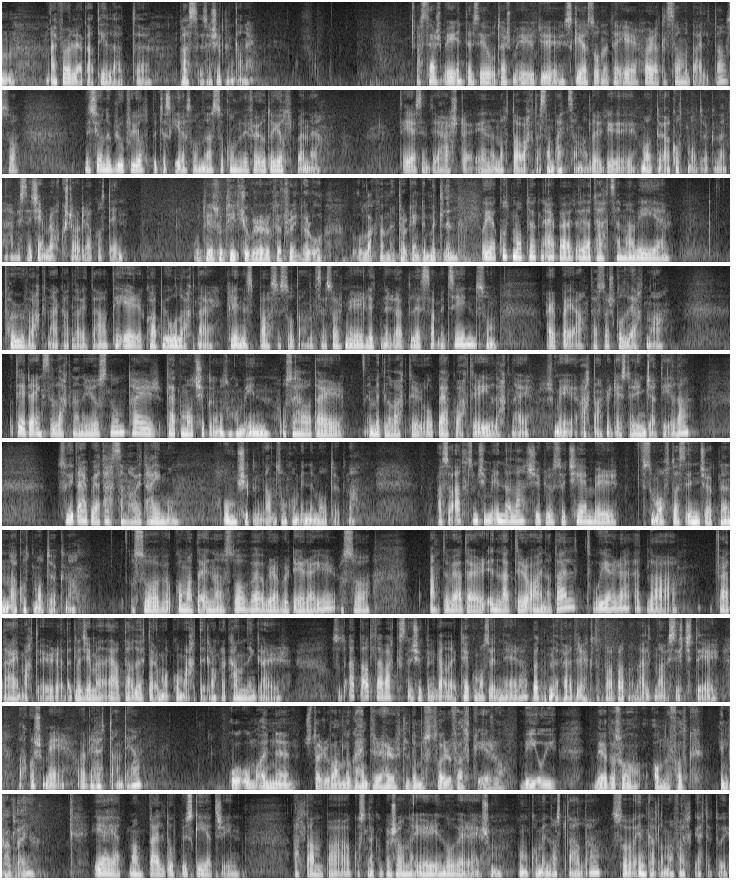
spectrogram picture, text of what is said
en forlegger til at uh, passe seg kyklingene alltså det som är intensivt och det som är ju ska så det är höra till samma del då så hvis jag nu bruk för hjälp ut ska så så kunde vi få ut och hjälpa henne. Det är sen det härste en natt av vakta sånt ensam eller mot att gott mot öknen det här visst det kommer också större gott in. Och det är så tid tjugrar rukta frängar och, och lagt han tar känka mittlen. Och jag gott mot öknen är på att det har tagit samman vid förvaknar kallar vi det. Det är KPO-laknar, klinisk basisutdannelse, så att vi är lite nere att läsa medicin som arbetar till störst skollätna. Och det är det ängsta laknarna just nu. Det är matkycklingar som kommer in och så har det en mittelvakter och bäkvakter i laknar som är 18 för det större inja till. Så vi arbetar tillsammans vid hemmen om kycklingarna som kommer in i motökna. Alltså allt som kommer in i landsjukhuset kommer som oftast innkjøkene en akutt måtøkene. Og så kommer det innan stove, og vi har vært eier, og så enten vi er der innlagt til å ha delt, hvor gjør det, eller for at det hjemme etter, eller gjør man et tal etter om å komme etter langt kanninger. Så det er alle vaksne kyklingene, de kommer også inn her, bøttene for direkte på badnadeltene, hvis ikke det er akkurat som er ordentlig høttende igjen. Ja. Og om en større vanlig henter her til de større folk er vi og vi vil det så andre folk innkalla i? Ja, ja, man deilt opp i skiatrin allt annat på hur noen personer är involverade som kommer komma in i hospitalet, så inkallar man folk etter tog.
